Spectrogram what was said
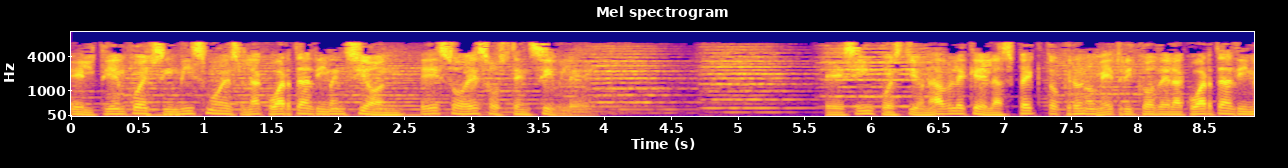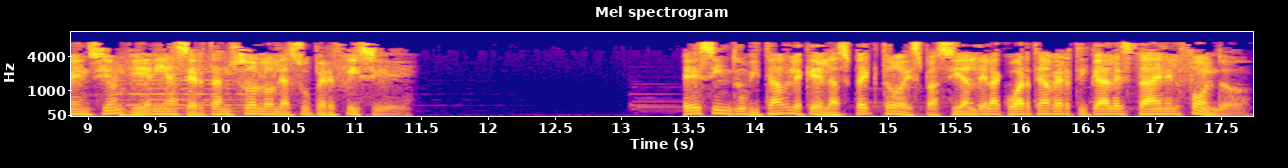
El tiempo en sí mismo es la cuarta dimensión, eso es ostensible. Es incuestionable que el aspecto cronométrico de la cuarta dimensión viene a ser tan solo la superficie. Es indubitable que el aspecto espacial de la cuarta vertical está en el fondo.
